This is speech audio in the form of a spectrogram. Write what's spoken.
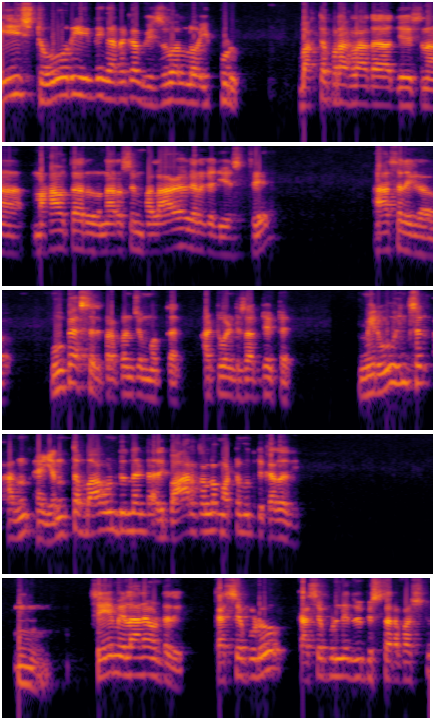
ఈ స్టోరీని గనక విజువల్లో ఇప్పుడు భక్త ప్రహ్లాద చేసిన మహావతారు నరసింహలాగా గనక చేస్తే అసలు ఊపేస్తుంది ప్రపంచం మొత్తాన్ని. అటువంటి సబ్జెక్ట్ అది. మీరు ఊహించ అన్- ఎంత బాగుంటుందంటే అది భారతంలో మొట్టమొదటి కథ అది. సేమ్ ఇలానే ఉంటది. కశ్యపుడు కశ్యపుడిని చూపిస్తారా ఫస్ట్?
